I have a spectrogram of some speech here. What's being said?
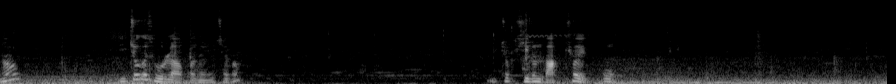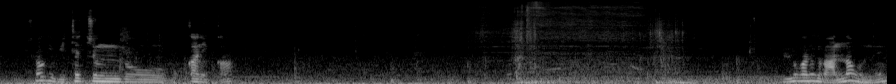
맞나? 이쪽에서 올라왔거든요, 제가. 이쪽 길은 막혀 있고 저기 밑에 층도 못 가니까 일로 가는 게 맞나 본데?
